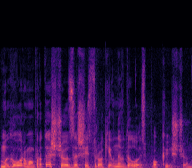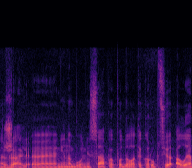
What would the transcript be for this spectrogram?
Ми говоримо про те, що за 6 років не вдалося поки що, на жаль, е, ні НАБУ, ні САП подолати корупцію. Але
